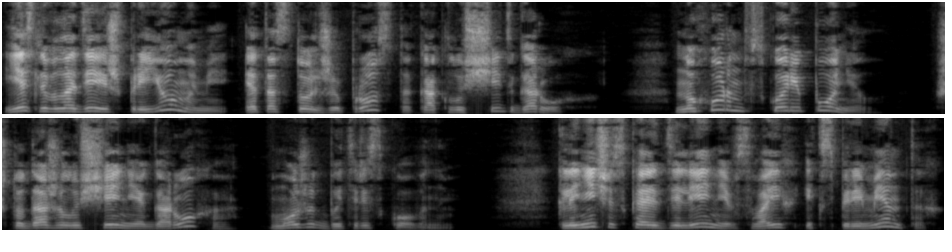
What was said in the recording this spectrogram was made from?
Если владеешь приемами, это столь же просто, как лущить горох». Но Хорн вскоре понял, что даже лущение гороха может быть рискованным. Клиническое отделение в своих экспериментах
